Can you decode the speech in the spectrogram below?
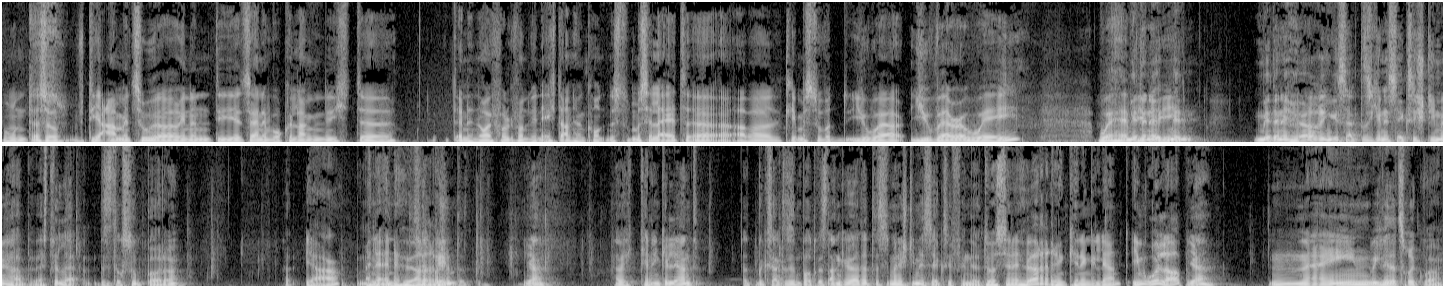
Und also die armen Zuhörerinnen, die jetzt eine Woche lang nicht äh, eine neue Folge von Wien echt anhören konnten, es tut mir sehr leid, äh, aber Clemens, du war, you were, you were away. Where have Mir you hat, eine, been? mir, mir hat eine Hörerin gesagt, dass ich eine sexy Stimme habe. Weißt du, das ist doch super, oder? ja, eine, eine Hörerin. Ja, habe ich kennengelernt. Hat mir gesagt, dass er den Podcast angehört hat, dass sie meine Stimme sexy findet. Du hast eine Hörerin kennengelernt im Urlaub? Ja. Nein, wie ich wieder zurück war.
